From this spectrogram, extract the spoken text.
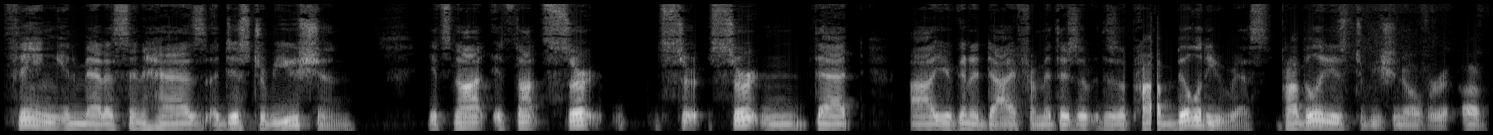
thing in medicine has a distribution. It's not it's not certain cer- certain that uh, you're going to die from it. There's a there's a probability risk, probability distribution over of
